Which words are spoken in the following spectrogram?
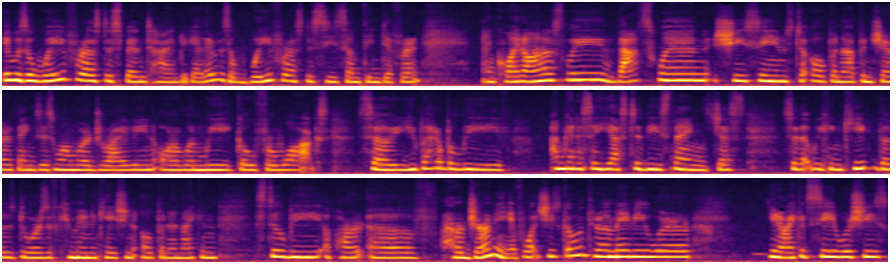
It was a way for us to spend time together. It was a way for us to see something different. And quite honestly, that's when she seems to open up and share things, is when we're driving or when we go for walks. So you better believe I'm going to say yes to these things just so that we can keep those doors of communication open and I can still be a part of her journey of what she's going through and maybe where you know I could see where she's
